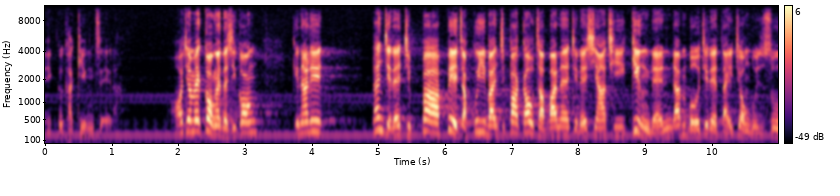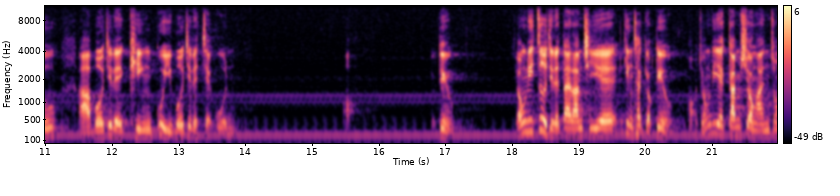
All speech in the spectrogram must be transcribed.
诶，佫较经济啦。我即要讲诶，就是讲，今仔日咱一个一百八十几万、一百九十万诶一个城市，竟然咱无即个大众运输，啊，无即个轻轨，无即个捷运。哦，局长，像你做一个台南市的警察局长，哦，像你的感想安怎？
